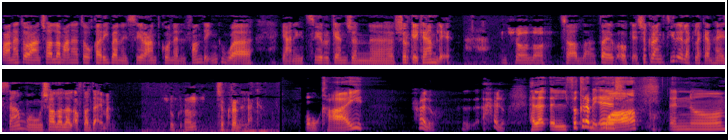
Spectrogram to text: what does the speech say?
معناته إن شاء الله معناته قريبا يصير عندكم ال funding ويعني تصير كنجن آه، شركة كاملة. إن شاء الله. إن شاء الله. طيب okay. شكرا كثير لك لكن هيثم وإن شاء الله للأفضل دائما. شكرا. شكرا لك. Okay. حلو. حلو. هلا الفكرة بإيش؟ إنه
